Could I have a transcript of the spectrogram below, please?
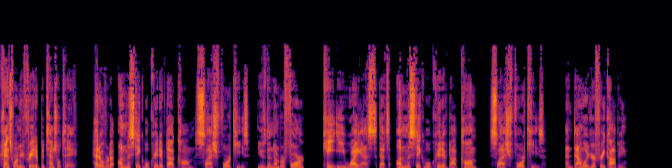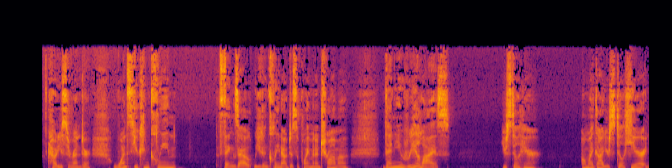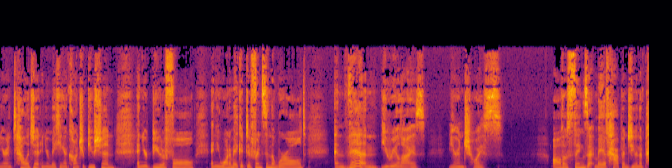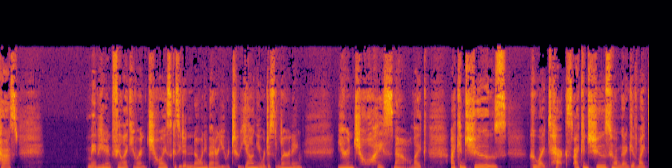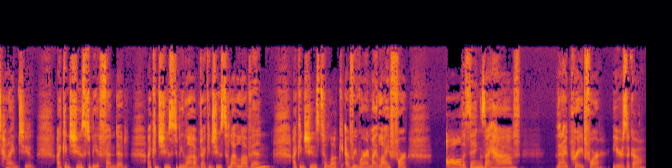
Transform your creative potential today. Head over to unmistakablecreative.com slash four keys. Use the number four, K E Y S. That's unmistakablecreative.com slash four keys and download your free copy. How do you surrender? Once you can clean things out, you can clean out disappointment and trauma, then you realize you're still here oh my God, you're still here and you're intelligent and you're making a contribution and you're beautiful and you want to make a difference in the world. And then you realize you're in choice. All those things that may have happened to you in the past, maybe you didn't feel like you were in choice because you didn't know any better. You were too young. You were just learning. You're in choice now. Like I can choose who I text. I can choose who I'm going to give my time to. I can choose to be offended. I can choose to be loved. I can choose to let love in. I can choose to look everywhere in my life for all the things I have that I prayed for years ago.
